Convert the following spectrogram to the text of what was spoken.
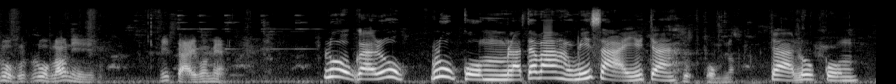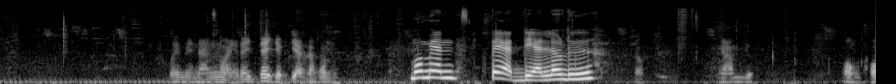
ลูกลูกแล้วนี่นิสัยป่ะแม่ ลูกกับลูกลูกกลมล่ะแต่ว่าหังมีสายอยู่จ้ะลูกผมเนาะจ้ะลูกกลมไว้แม่นางหน่อยได้ได้เจ็บเดียนแล้วครับโมเมนต์แปดเดือนแล้วหรือ งามอยู่อ่องคอ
